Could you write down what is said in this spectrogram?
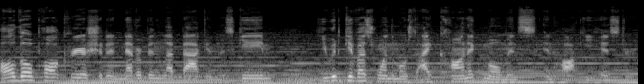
Although Paul Kariya should have never been let back in this game, he would give us one of the most iconic moments in hockey history.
